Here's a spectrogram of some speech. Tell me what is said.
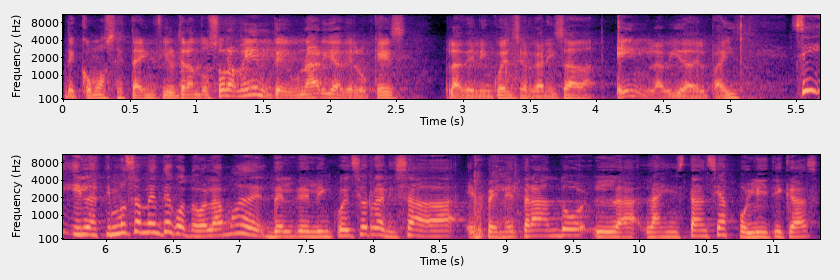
de cómo se está infiltrando solamente un área de lo que es la delincuencia organizada en la vida del país. Sí, y lastimosamente cuando hablamos de, delincuencia organizada, eh, penetrando las instancias políticas,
